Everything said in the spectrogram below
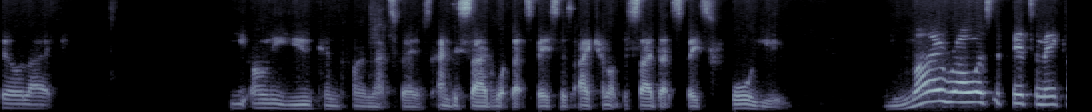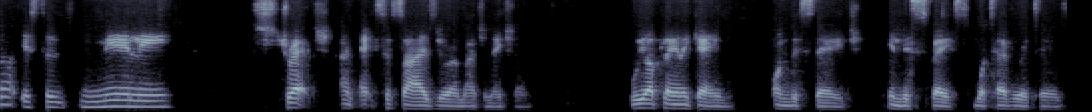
feel like you, only you can find that space and decide what that space is i cannot decide that space for you my role as a theater maker is to merely stretch and exercise your imagination. We are playing a game on this stage, in this space, whatever it is.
